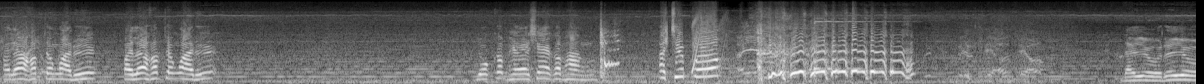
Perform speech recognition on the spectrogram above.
ไปแล้วครับจังหวะนี้ ไปแล้วครับจังหวะนี้ ยกก็แพ้แช่ก็พัง อาชิบปุ๊บเฮ้ยเสียวเสียวได้อยู่ได้อยู่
